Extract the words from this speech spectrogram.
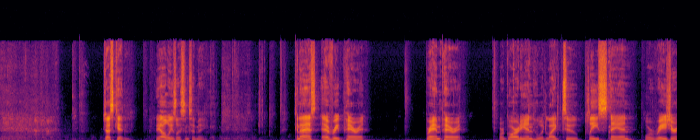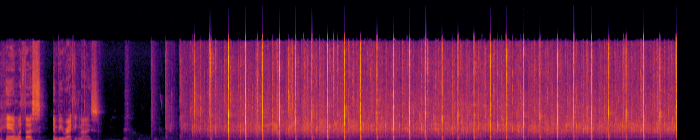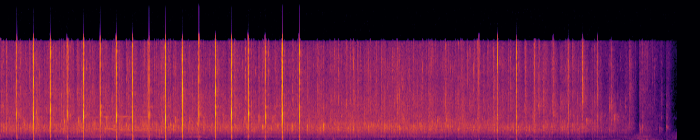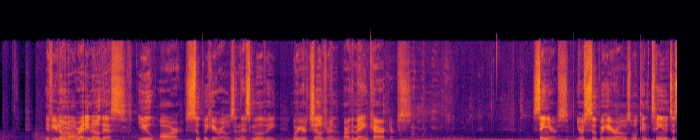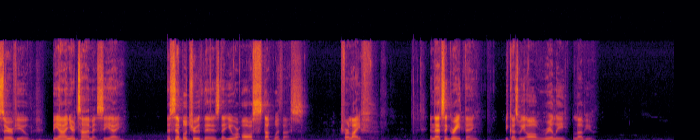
Just kidding. They always listen to me. Can I ask every parent, grandparent, or guardian who would like to please stand or raise your hand with us and be recognized? If you don't already know this, you are superheroes in this movie where your children are the main characters. Seniors, your superheroes will continue to serve you beyond your time at CA. The simple truth is that you are all stuck with us for life. And that's a great thing because we all really love you.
